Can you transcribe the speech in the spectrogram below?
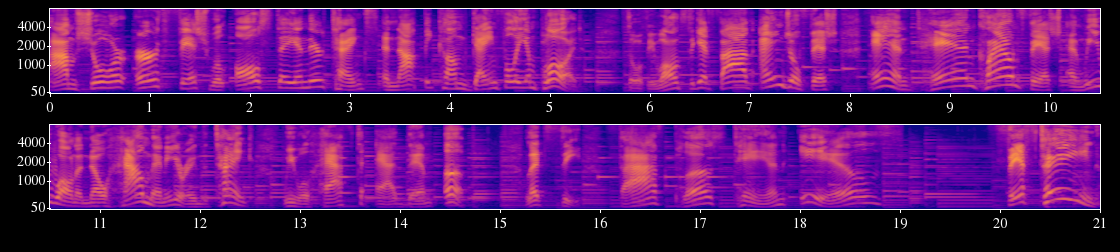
I'm sure Earth fish will all stay in their tanks and not become gainfully employed. So if he wants to get five angelfish and 10 clownfish, and we want to know how many are in the tank, we will have to add them up. Let's see. 5 plus 10 is 15.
